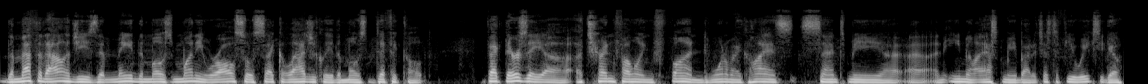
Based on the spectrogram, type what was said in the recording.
the methodologies that made the most money were also psychologically the most difficult. In fact, there's a uh, a trend following fund. One of my clients sent me uh, uh, an email asking me about it just a few weeks ago,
